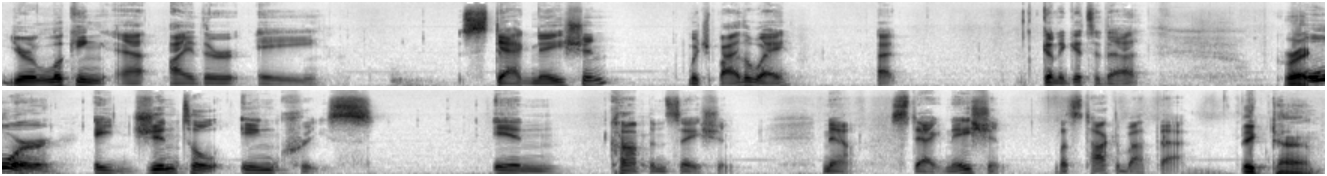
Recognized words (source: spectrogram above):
you're looking at either a stagnation, which, by the way, going to get to that, Correct. or a gentle increase in compensation. Now, stagnation, let's talk about that. Big time.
